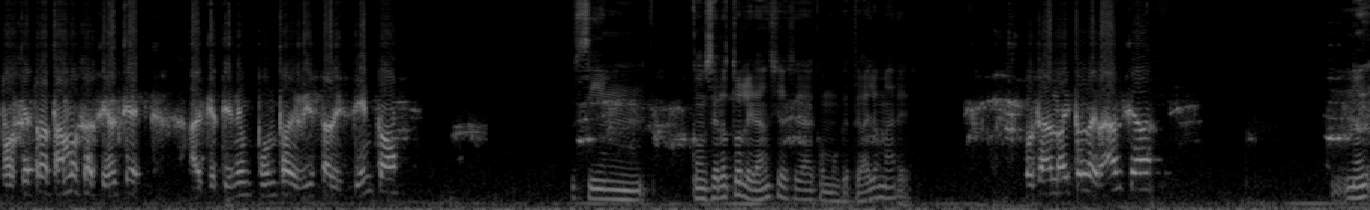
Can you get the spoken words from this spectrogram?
por qué tratamos así al que, al que tiene un punto de vista distinto? Sin con cero tolerancia, o sea, como que te vale madre. O sea, no hay tolerancia. No hay-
